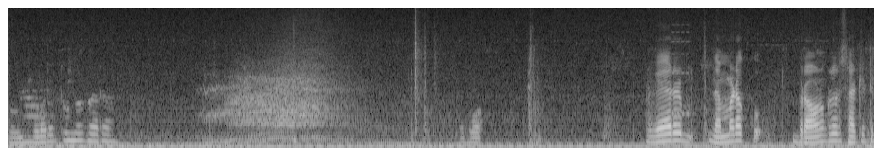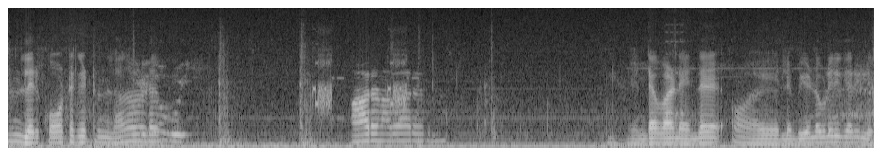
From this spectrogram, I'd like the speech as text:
റൂം കളർ ഇട്ടുണ്ടോ സാറാ വേറെ നമ്മുടെ ബ്രൗൺ കളർ ഷർട്ട് ഇട്ടിരുന്നില്ല? ഒരു കോട്ടൊക്കെ ഇട്ടിരുന്നില്ല? അതവിടെ ആരാണ്? അത് എന്റെ വണ്ടി എന്റെ ബി എം ഡബ്ല്യൂയിൽ കയറിയില്ലേ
